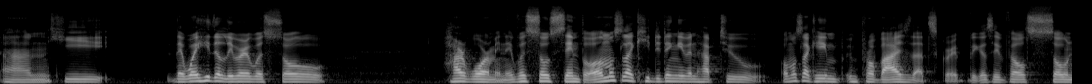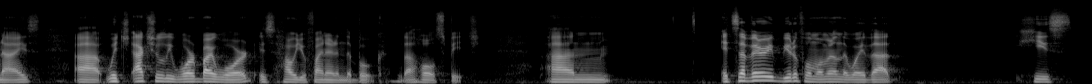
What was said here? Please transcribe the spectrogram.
And he the way he delivered it was so heartwarming. It was so simple almost like he didn't even have to almost like he im- improvised that script because it felt so nice uh, which actually word by word is how you find it in the book the whole speech. And it's a very beautiful moment on the way that he's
